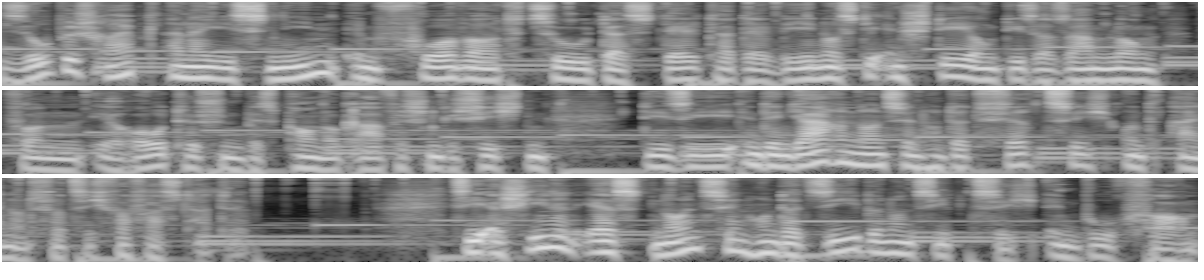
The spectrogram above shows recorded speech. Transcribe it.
So beschreibt Anais Nin im Vorwort zu Das Delta der Venus die Entstehung dieser Sammlung von erotischen bis pornografischen Geschichten, die sie in den Jahren 1940 und 1941 verfasst hatte. Sie erschienen erst 1977 in Buchform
